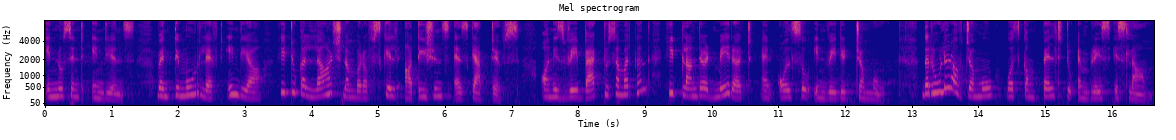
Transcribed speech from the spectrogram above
innocent Indians. When Timur left India, he took a large number of skilled artisans as captives. On his way back to Samarkand, he plundered Meerut and also invaded Jammu. The ruler of Jammu was compelled to embrace Islam.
